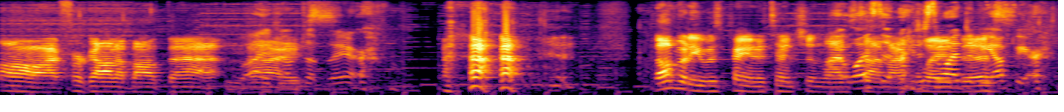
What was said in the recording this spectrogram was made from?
Oh, I forgot about that. Ooh, nice. I jumped up there. Somebody was paying attention I last wasn't. time I, I just played wanted this. to be up here.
